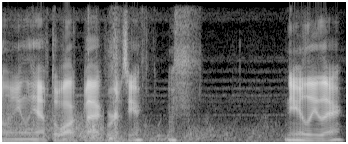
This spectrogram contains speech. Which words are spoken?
I only have to walk backwards here. Nearly there.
